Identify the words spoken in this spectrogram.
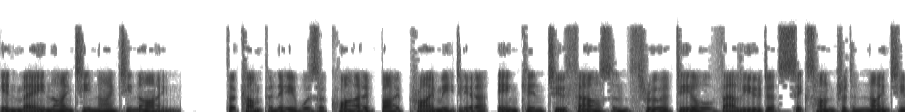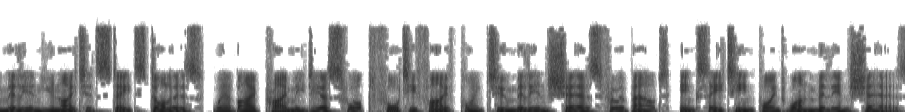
in May 1999. The company was acquired by Primedia, Inc. in 2000 through a deal valued at 690 million whereby Primedia swapped 45.2 million shares for About, Inc.'s 18.1 million shares.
